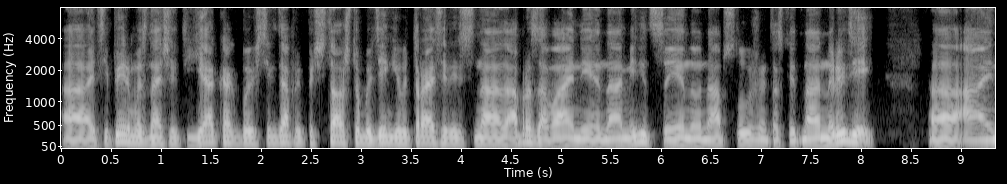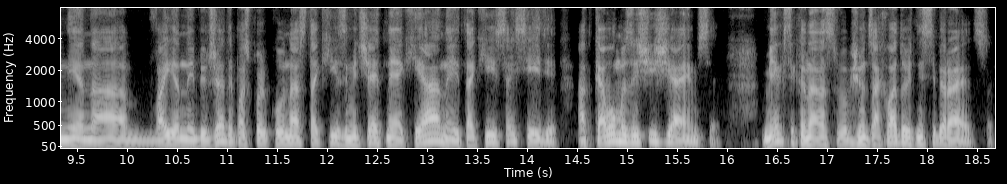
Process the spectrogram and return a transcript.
А теперь мы, значит, я как бы всегда предпочитал, чтобы деньги тратились на образование, на медицину, на обслуживание, так сказать, на, на людей. А, а не на военные бюджеты, поскольку у нас такие замечательные океаны и такие соседи. От кого мы защищаемся? Мексика нас, в общем, захватывать не собирается.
